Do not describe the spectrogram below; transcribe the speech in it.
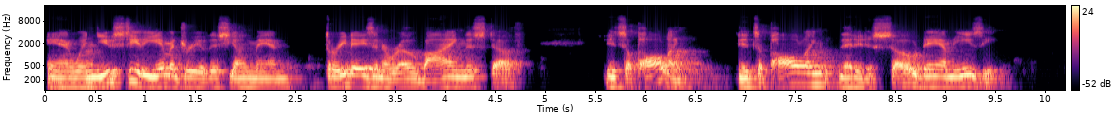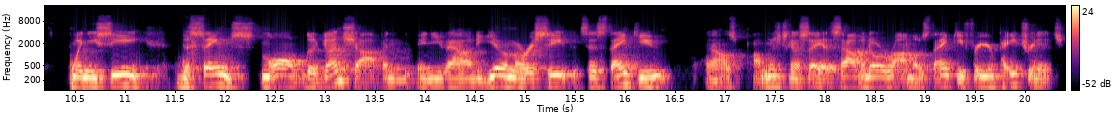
And when you see the imagery of this young man three days in a row buying this stuff, it's appalling. It's appalling that it is so damn easy when you see the same small the gun shop and in Uvalde, give them a receipt that says thank you. Was, I'm just going to say it, Salvador Ramos, thank you for your patronage.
